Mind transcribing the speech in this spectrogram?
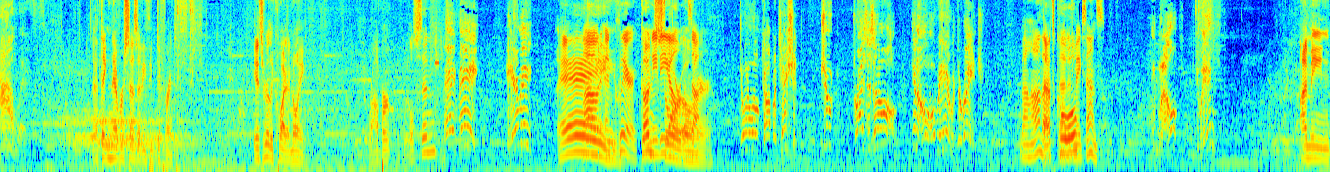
hours. That thing never says anything different. It's really quite annoying. Robert Wilson? Hey, V! You hear me? Hey, Loud and clear. Gun Don't need yell. store What's up? Doing a little competition. Shooting. Prizes and all. You know, over here with the range. Uh huh. That, That's That'd cool. sense. Well, you in? I mean,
